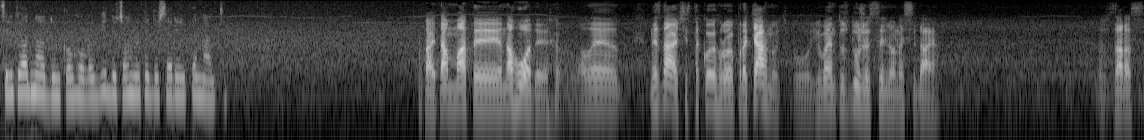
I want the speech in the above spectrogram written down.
тільки одна думка в голові досягнути до серії пенальті. Та й там мати нагоди. Але не знаю, чи з такою грою протягнуть, бо Ювентус дуже сильно насідає. Зараз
